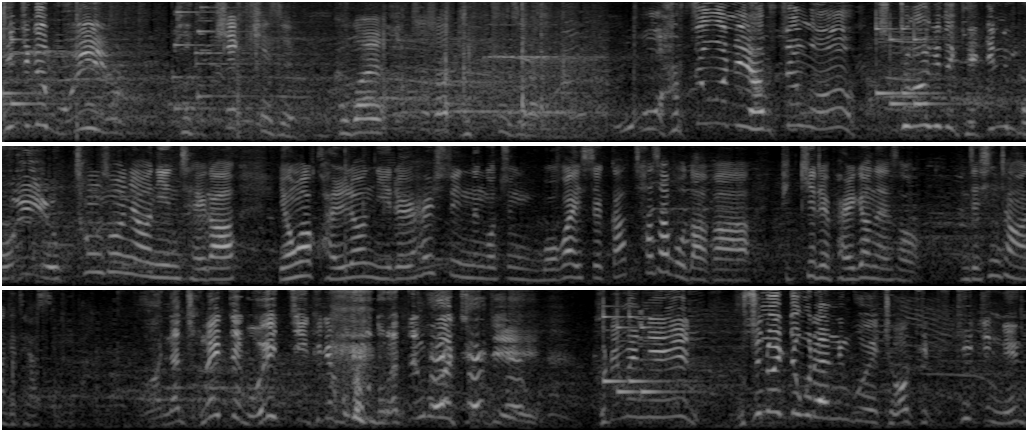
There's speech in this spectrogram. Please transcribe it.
빅키즈가 뭐예요? BIKY kids 그걸 합쳐서 빅키즈라고 해요. 오, 합성어네, 합성어. 신청하게 된 계기는 뭐예요? 청소년인 제가 영화 관련 일을 할 수 있는 것 중 뭐가 있을까 찾아보다가 빅키를 발견해서 이제 신청하게 되었습니다. 아, 난 전화할 때 뭐 했지? 그냥 먹고 놀았던 것 같은데. 그러면은 무슨 활동을 하는 거예요, 정확히 비키즈는?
